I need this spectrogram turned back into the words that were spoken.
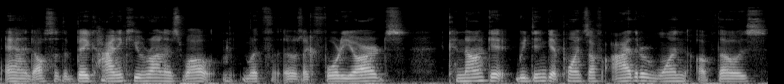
and also the big Heinicke run as well with it was like 40 yards. Cannot get we didn't get points off either one of those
